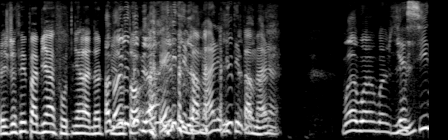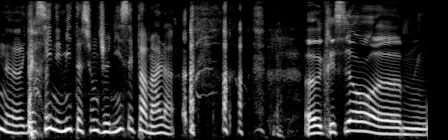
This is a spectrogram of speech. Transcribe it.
Mais je le fais pas bien, il faut tenir la note Ah plus non, il était bien. Et il était bien. pas mal, il était pas mal. Ouais, ouais, ouais, je dis oui. Yacine, euh, Yacine, imitation de Johnny, c'est pas mal. Euh, Christian euh,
